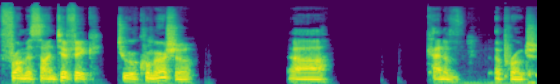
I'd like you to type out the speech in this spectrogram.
from a scientific to a commercial uh, kind of approach.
